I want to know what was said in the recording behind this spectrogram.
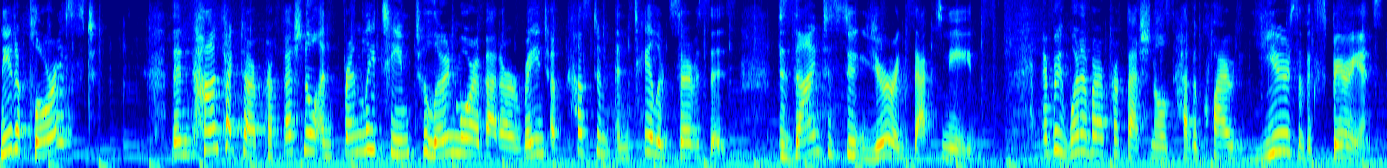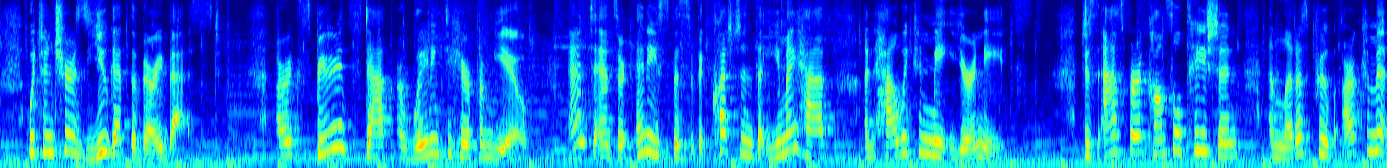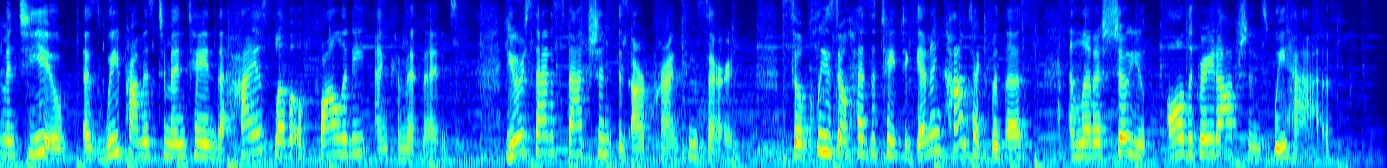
Need a florist? Then contact our professional and friendly team to learn more about our range of custom and tailored services designed to suit your exact needs. Every one of our professionals have acquired years of experience, which ensures you get the very best. Our experienced staff are waiting to hear from you and to answer any specific questions that you may have on how we can meet your needs. Just ask for a consultation and let us prove our commitment to you as we promise to maintain the highest level of quality and commitment. Your satisfaction is our prime concern. So please don't hesitate to get in contact with us and let us show you all the great options we have.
